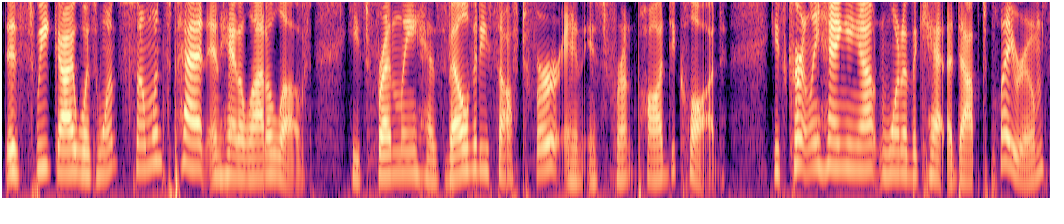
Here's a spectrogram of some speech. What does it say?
This sweet guy was once someone's pet and had a lot of love. He's friendly, has velvety soft fur, and is front paw declawed. He's currently hanging out in one of the cat adopt playrooms,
